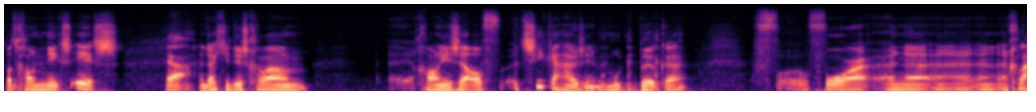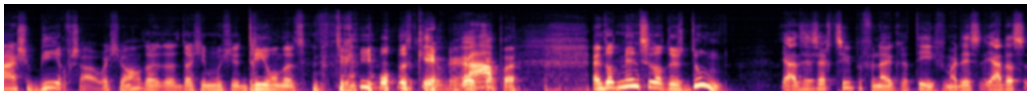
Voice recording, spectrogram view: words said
Wat gewoon niks is. Ja. En dat je dus gewoon, eh, gewoon jezelf het ziekenhuis in moet bukken. voor, voor een, eh, een, een, glaasje bier of zo, weet je wel? Dat, dat je moet je 300, 300 keer rapen. En dat mensen dat dus doen. Ja, het is echt super verneukeratief. Maar dit is, ja, dat is,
